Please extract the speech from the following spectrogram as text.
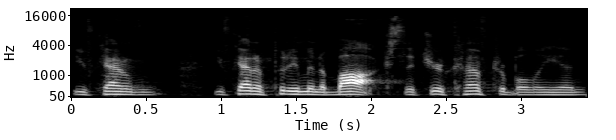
You've kind of you've kind of put him in a box that you're comfortable in,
